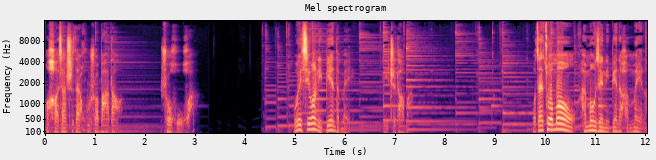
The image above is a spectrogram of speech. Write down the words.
我好像是在胡说八道，说胡话。我也希望你变得美，你知道吗？我在做梦，还梦见你变得很美了。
